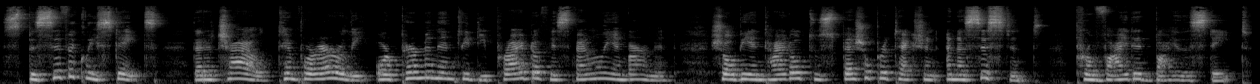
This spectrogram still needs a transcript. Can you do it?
specifically states that a child temporarily or permanently deprived of his family environment shall be entitled to special protection and assistance provided by the state.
